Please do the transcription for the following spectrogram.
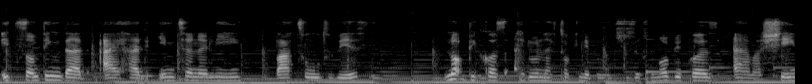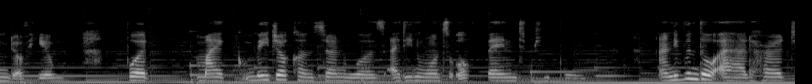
it's something that I had internally battled with. Not because I don't like talking about Jesus, not because I am ashamed of him, but my major concern was I didn't want to offend people. And even though I had heard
